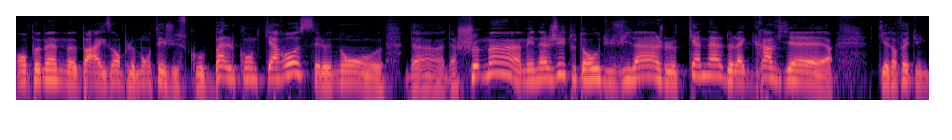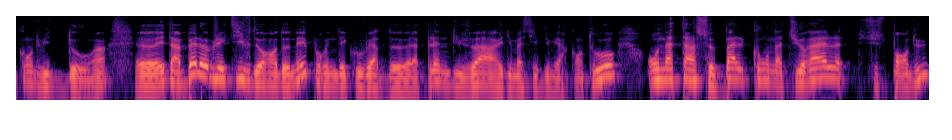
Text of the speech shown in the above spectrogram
On peut même par exemple monter jusqu'au balcon de carrosse, c'est le nom euh, d'un chemin aménagé tout en haut du village, le canal de la Gravière, qui est en fait une conduite d'eau, hein, euh, est un bel objectif de randonnée pour une découverte de la plaine du Var et du massif du Mercantour. On atteint ce balcon naturel suspendu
